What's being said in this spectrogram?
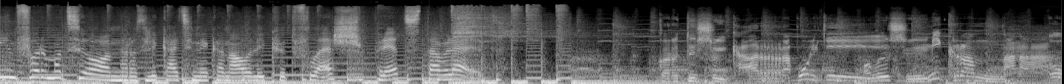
Информационно-развлекательный канал Liquid Flash представляет Коротыши, Карапульки, малыши, микронана. у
